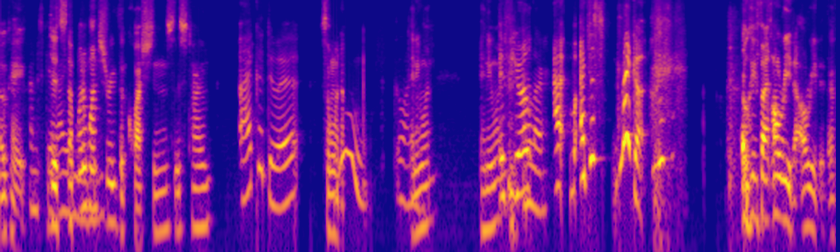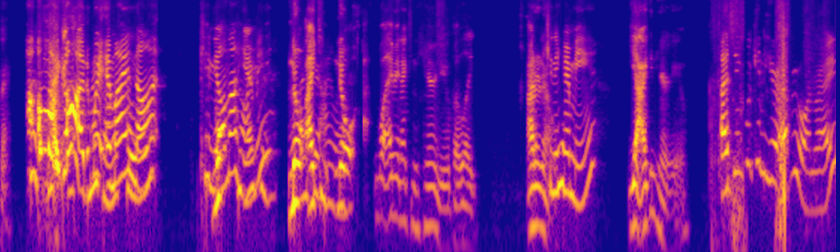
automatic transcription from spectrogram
Okay. I'm scared. Does I someone want to read the questions this time? I could do it. Someone? Ooh, go on. Anyone? Anyone? If you're, Tyler. I, I just Micah. Okay, fine. I'll read it. I'll read it. Okay. oh, oh my God! Wait, Micah, am I hello? not? Can y'all not hear me? No, I I can. Isla. No, well, I mean, I can hear you, but like, I don't know. Can you hear me? Yeah, I can hear you. I think we can hear everyone, right?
